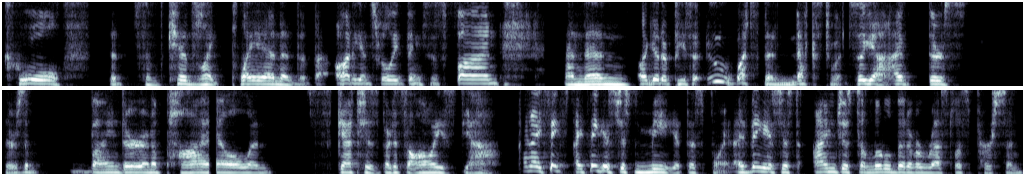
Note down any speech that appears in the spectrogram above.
cool that some kids like playing and that the audience really thinks is fun. And then I'll get a piece of, ooh, what's the next one? So yeah, I there's there's a binder and a pile and sketches, but it's always, yeah. And I think I think it's just me at this point. I think it's just I'm just a little bit of a restless person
